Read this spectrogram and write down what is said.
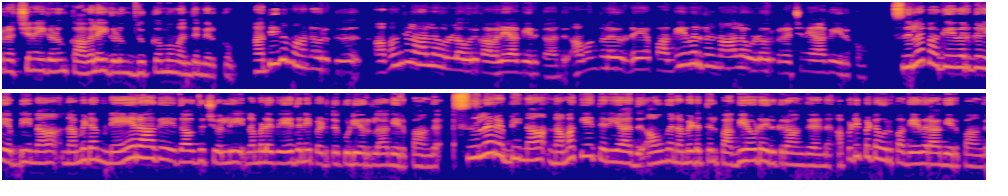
பிரச்சனைகளும் கவலைகளும் துக்கமும் வந்து நிற்கும். அதிகமானவருக்கு அவங்களால உள்ள ஒரு கவலையாக இருக்காது. அவங்களுடைய பகைவர்களால உள்ள ஒரு பிரச்சனையாக இருக்கும். சில பகைவர்கள் எப்படின்னா நம்மிடம் நேராக ஏதாவது சொல்லி நம்மளை வேதனைப்படுத்தக்கூடியவர்களாக இருப்பாங்க. சிலர் எப்படின்னா நமக்கே தெரியாது அவங்க நம்மிடத்தில் பகையோடு இருக்கிறாங்கன்னு அப்படிப்பட்ட ஒரு பகைவராக இருப்பாங்க.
